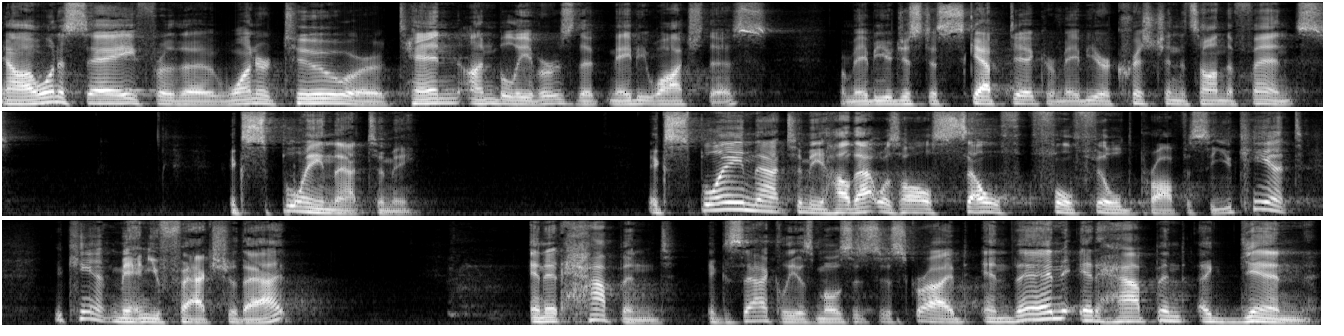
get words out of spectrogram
Now, I want to say for the one or two or ten unbelievers that maybe watch this, or maybe you're just a skeptic, or maybe you're a Christian that's on the fence, explain that to me. Explain that to me, how that was all self fulfilled prophecy. You can't, you can't manufacture that. And it happened exactly as Moses described. And then it happened again.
